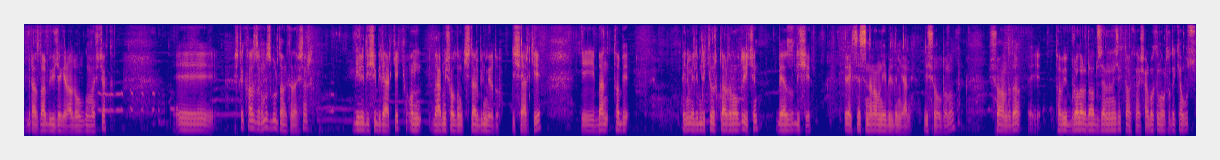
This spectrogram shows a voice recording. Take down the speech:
Biraz daha büyüyecek herhalde olgunlaşacak. Ee, işte kazlarımız burada arkadaşlar. Biri dişi biri erkek. Onu vermiş olduğum kişiler bilmiyordu dişi erkeği. Ee, ben tabi benim elimdeki ırklardan olduğu için beyazı dişi. Direkt sesinden anlayabildim yani dişi olduğunu. Şu anda da e, tabi buralar daha düzenlenecekti arkadaşlar. Bakın ortadaki havuz.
